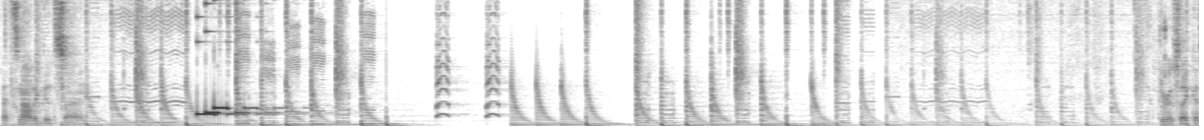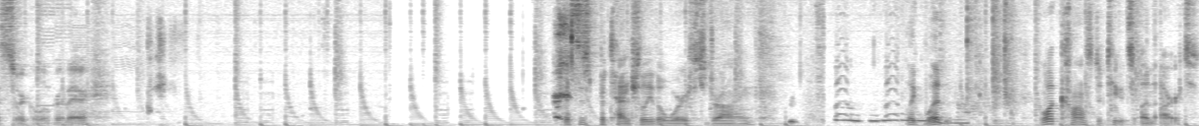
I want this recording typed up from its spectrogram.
That's not a good sign. There's like a circle over there. This is potentially the worst drawing. Like what what constitutes an art?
